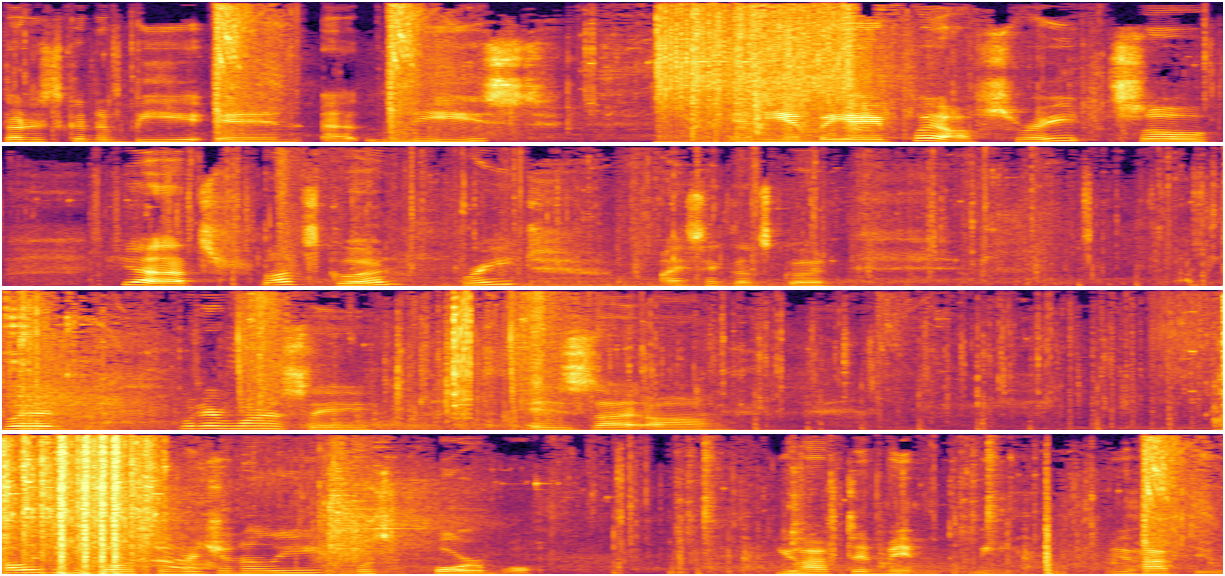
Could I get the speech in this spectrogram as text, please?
that it's gonna be in at least in the NBA playoffs, right? So yeah, that's that's good, right? I think that's good. But what I want to say is that um, Call of Duty Ghosts originally was horrible. You have to admit me. You have to.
